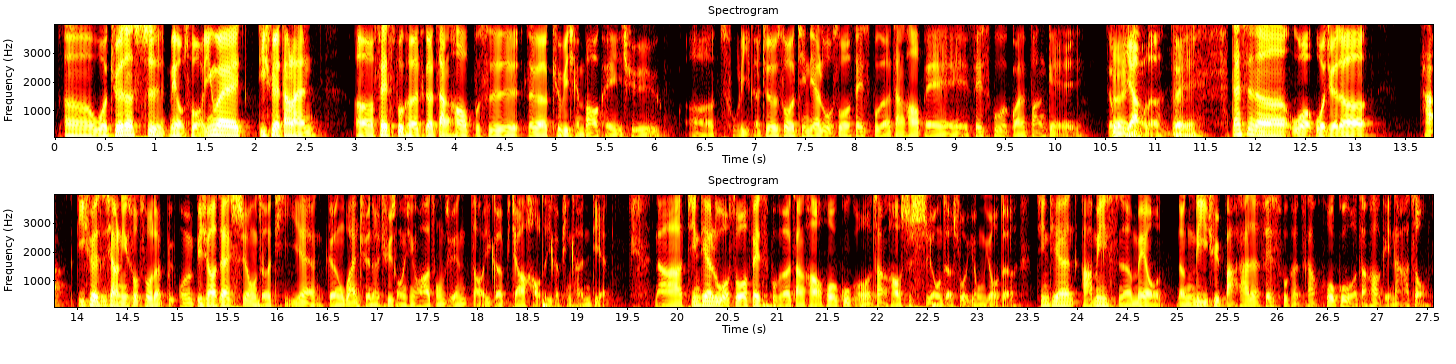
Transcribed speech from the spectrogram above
呃，我觉得是没有错，因为的确，当然，呃，Facebook 的这个账号不是这个 Qubit 钱包可以去呃处理的，就是说，今天如果说 Facebook 的账号被 Facebook 官方给怎么样了，对，对，但是呢，我我觉得。它的确是像你所说的，我们必须要在使用者体验跟完全的去中心化中间找一个比较好的一个平衡点。那今天如果说 Facebook 的账号或 Google 的账号是使用者所拥有的，今天 Armis 呢没有能力去把他的 Facebook 账或 Google 账号给拿走。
